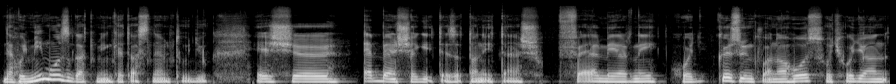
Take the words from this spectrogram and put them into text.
de hogy mi mozgat minket, azt nem tudjuk. És ebben segít ez a tanítás felmérni, hogy közünk van ahhoz, hogy hogyan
